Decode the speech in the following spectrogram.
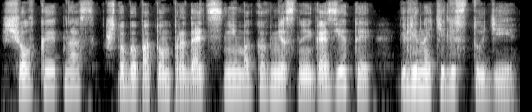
щелкает нас, чтобы потом продать снимок в местные газеты или на телестудии.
